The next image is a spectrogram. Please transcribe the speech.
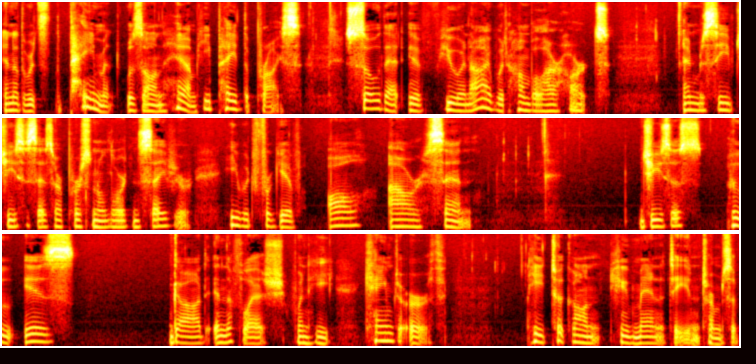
In other words, the payment was on him. He paid the price so that if you and I would humble our hearts and receive Jesus as our personal Lord and Savior, he would forgive all our sin. Jesus, who is God in the flesh, when he came to earth, he took on humanity in terms of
